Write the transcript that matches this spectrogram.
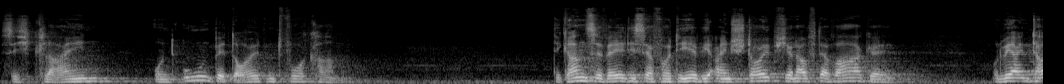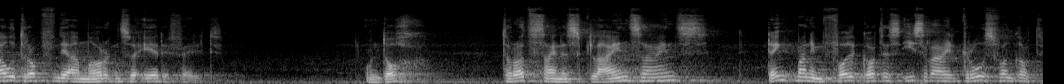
sich klein und unbedeutend vorkam. Die ganze Welt ist ja vor dir wie ein Stäubchen auf der Waage und wie ein Tautropfen, der am Morgen zur Erde fällt. Und doch, trotz seines Kleinseins, denkt man im Volk Gottes Israel groß von Gott.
